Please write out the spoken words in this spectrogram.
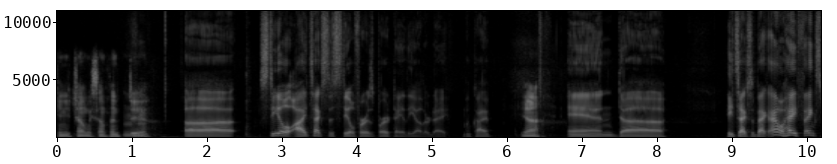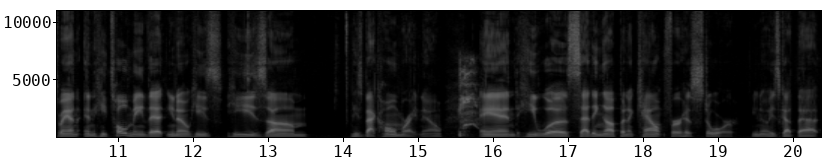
Can you tell me something? Mm-hmm. Do Uh, Steele, I texted Steele for his birthday the other day. Okay. yeah. and uh, he texted back, "Oh, hey, thanks, man." And he told me that you know he's he's um he's back home right now, and he was setting up an account for his store. You know, he's got that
